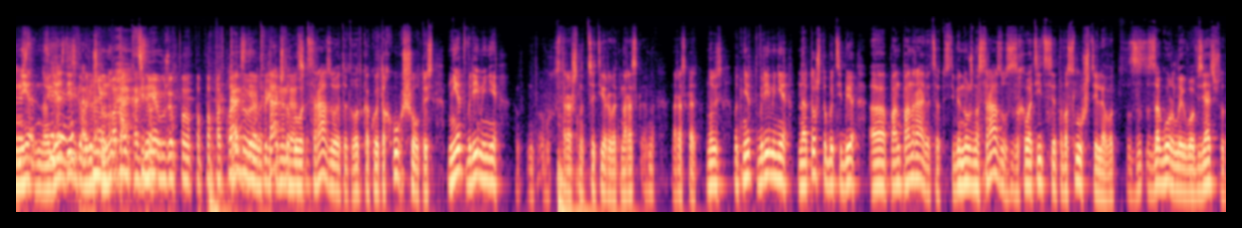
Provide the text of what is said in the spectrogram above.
Нет, но я здесь говорю, что... ну, потом как тебе уже подкладывают как так, чтобы вот сразу этот вот какой-то хук шел. То есть нет времени, страшно цитировать на рассказ, на рассказ, но то есть вот нет времени на то, чтобы тебе э, понравиться. То есть тебе нужно сразу захватить этого слушателя, вот за горло его взять, что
